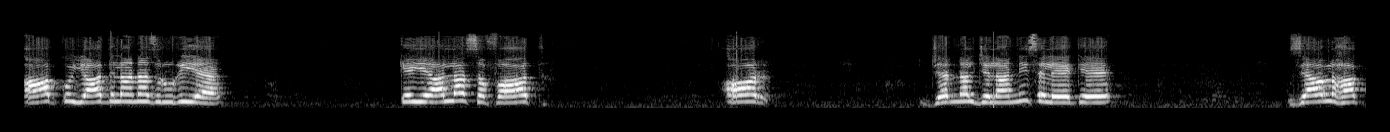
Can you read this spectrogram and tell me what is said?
आपको याद दिलाना ज़रूरी है कि ये आला सफ़ात और जनरल जलानी से लेके ज़ियाउल हक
